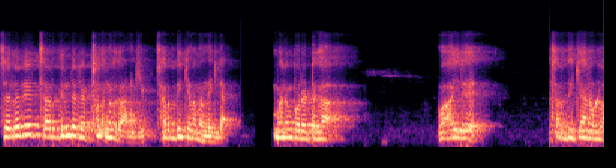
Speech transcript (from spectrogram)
ചിലര് ഛർദിന്റെ ലക്ഷണങ്ങൾ കാണിക്കും. ഛർദിക്കണമെന്നില്ല. മനം പുരട്ടുക വായിൽ ഛർദിക്കാനുള്ള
